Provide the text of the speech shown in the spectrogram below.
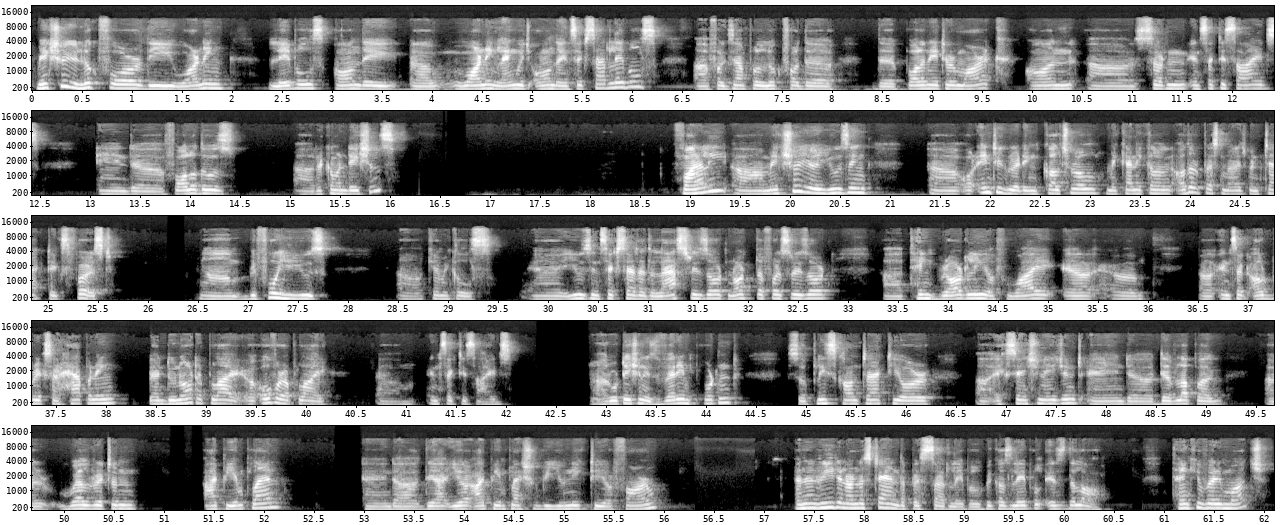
Make sure you look for the warning labels on the uh, warning language on the insecticide labels. Uh, for example, look for the, the pollinator mark on uh, certain insecticides and follow those recommendations. Finally, uh, make sure you're using uh, or integrating cultural, mechanical, and other pest management tactics first um, before you use uh, chemicals. Uh, use insecticides as a last resort, not the first resort. Uh, think broadly of why uh, insect outbreaks are happening and do not apply, over apply um, insecticides. rotation is very important. So please contact your uh, extension agent and uh, develop a, a well-written IPM plan. And uh, the, your IPM plan should be unique to your farm. And then read and understand the pesticide label because label is the law. Thank you very much.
